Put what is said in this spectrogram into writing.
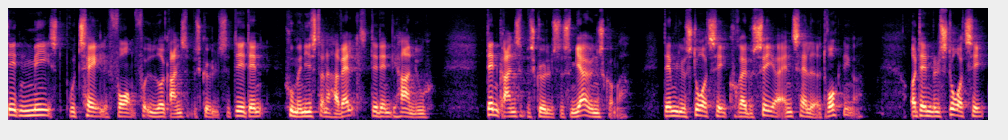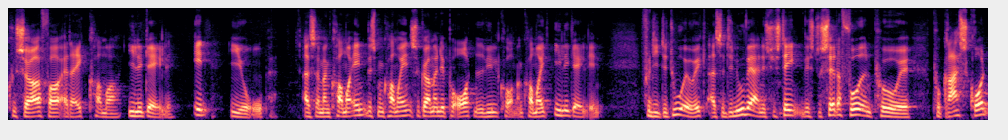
Det er den mest brutale form for ydre grænsebeskyttelse. Det er den, humanisterne har valgt. Det er den, vi har nu. Den grænsebeskyttelse, som jeg ønsker mig, den vil jo stort set kunne reducere antallet af drukninger, og den vil stort set kunne sørge for, at der ikke kommer illegale ind i Europa. Altså man kommer ind, hvis man kommer ind, så gør man det på ordnede vilkår. Man kommer ikke illegalt ind. Fordi det dur jo ikke. Altså det nuværende system, hvis du sætter foden på, øh, på græs grund,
